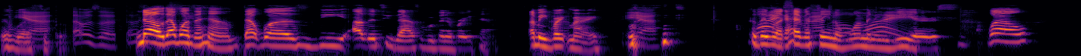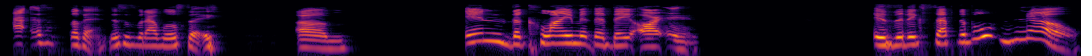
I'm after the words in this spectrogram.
it was yeah, super. that was a that was No, gross that scene. wasn't him. That was the other two guys who were gonna rape him. I mean, rape Oh. Mary. Yeah. Because they were like, I haven't seen a woman Why? in years. Well, I, okay, this is what I will say. Um, in the climate that they are in, is it acceptable? No.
